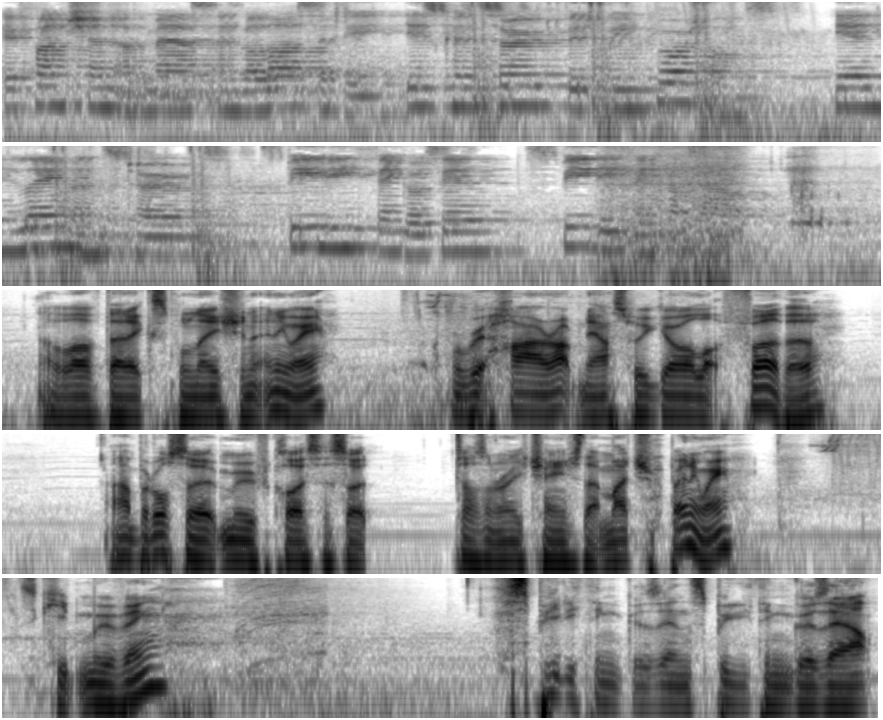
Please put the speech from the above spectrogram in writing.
a function of mass and velocity, is conserved between portals. In layman's terms, speedy thing goes in, speedy thing comes out. I love that explanation. Anyway, we're a bit higher up now, so we go a lot further. Uh, but also it moved closer, so it doesn't really change that much. But anyway, let's keep moving. Speedy thing goes in, speedy thing goes out.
